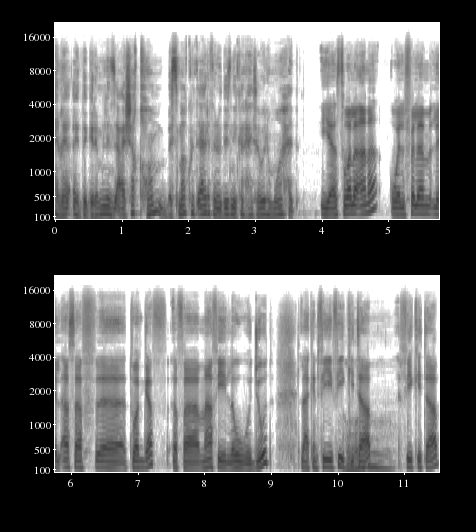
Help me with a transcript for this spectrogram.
أنا the gremlins أعشقهم بس ما كنت أعرف إنه ديزني كان حيسوي لهم واحد. yes ولا أنا. والفيلم للأسف آه، توقف فما في له وجود. لكن في في كتاب. في كتاب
